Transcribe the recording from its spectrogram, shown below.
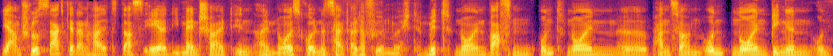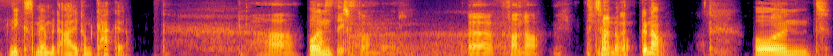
ja, am Schluss sagt er dann halt, dass er die Menschheit in ein neues goldenes Zeitalter führen möchte. Mit neuen Waffen und neuen äh, Panzern und neuen Dingen und nix mehr mit alt und Kacke. Ah, Und- Stormbird. Äh, Thunder, nicht. Thunderhawk, genau. Und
